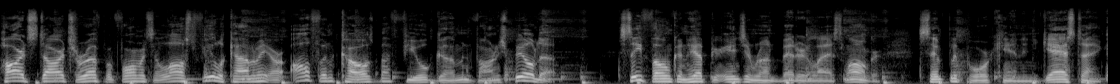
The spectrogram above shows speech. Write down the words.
hard starts, rough performance, and lost fuel economy are often caused by fuel gum and varnish buildup. Seafoam can help your engine run better and last longer. Simply pour a can in your gas tank.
